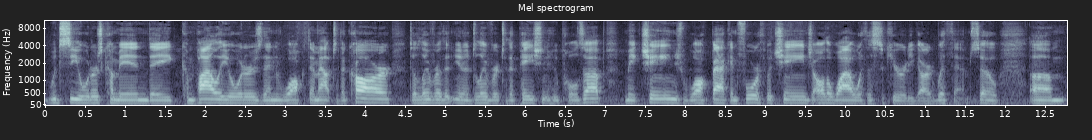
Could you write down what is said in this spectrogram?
would see orders come in, they compile the orders, then walk them out to the car, deliver the you know deliver it to the patient who pulls up, make change, walk back and forth with change, all the while with a security guard with them. So um,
